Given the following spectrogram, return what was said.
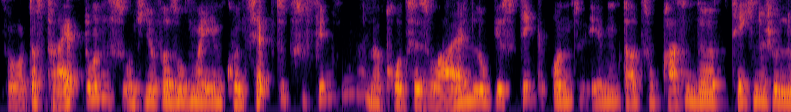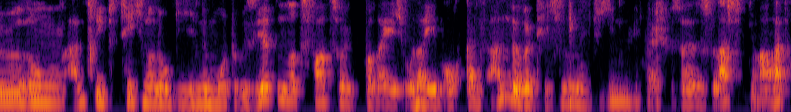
So, das treibt uns und hier versuchen wir eben Konzepte zu finden in der prozessualen Logistik und eben dazu passende technische Lösungen, Antriebstechnologien im motorisierten Nutzfahrzeugbereich oder eben auch ganz andere Technologien, wie beispielsweise das Lastenrad,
